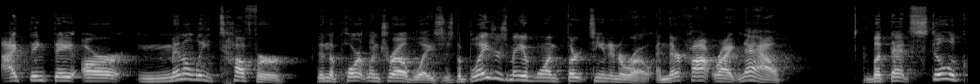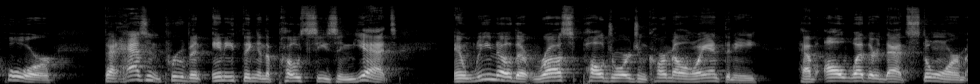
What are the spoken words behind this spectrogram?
I think they are mentally tougher than the Portland Trailblazers. The Blazers may have won 13 in a row and they're hot right now, but that's still a core that hasn't proven anything in the postseason yet. And we know that Russ, Paul George, and Carmelo Anthony have all weathered that storm,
